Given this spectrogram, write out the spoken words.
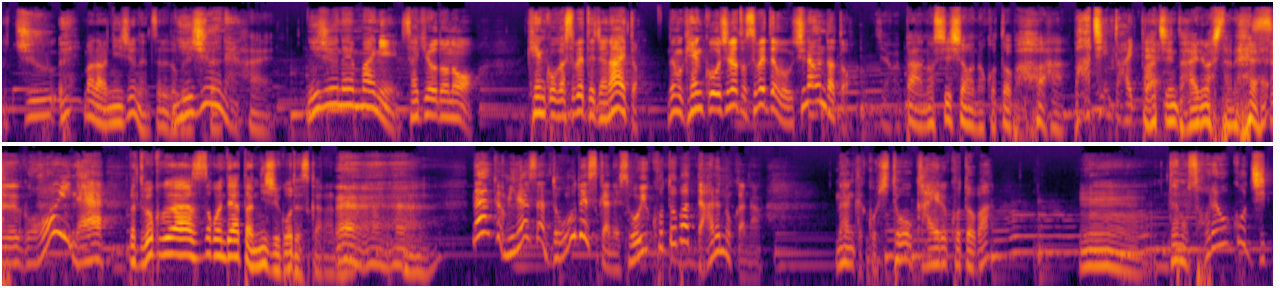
10え？まだ20年ですね、独立して20年。はい。20年前に先ほどの健康が全てじゃないと。でも健康を失うと全てを失うんだと。いややっぱあの師匠の言葉はバチンと入って。バチンと入りましたね。すごいね。だって僕がそこに出会ったのは25ですからね。ええええはいなんか皆さんどうですかね？そういう言葉ってあるのかな？なんかこう人を変える言葉？うん。でもそれをこう実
